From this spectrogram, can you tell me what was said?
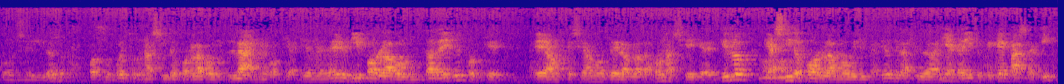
conseguido eso. Por supuesto, no ha sido por la, las negociaciones de ellos ni por la voluntad de ellos, porque eh, aunque seamos de la plataforma, sí hay que decirlo, que ha sido por la movilización de la ciudadanía que ha dicho que qué pasa aquí.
